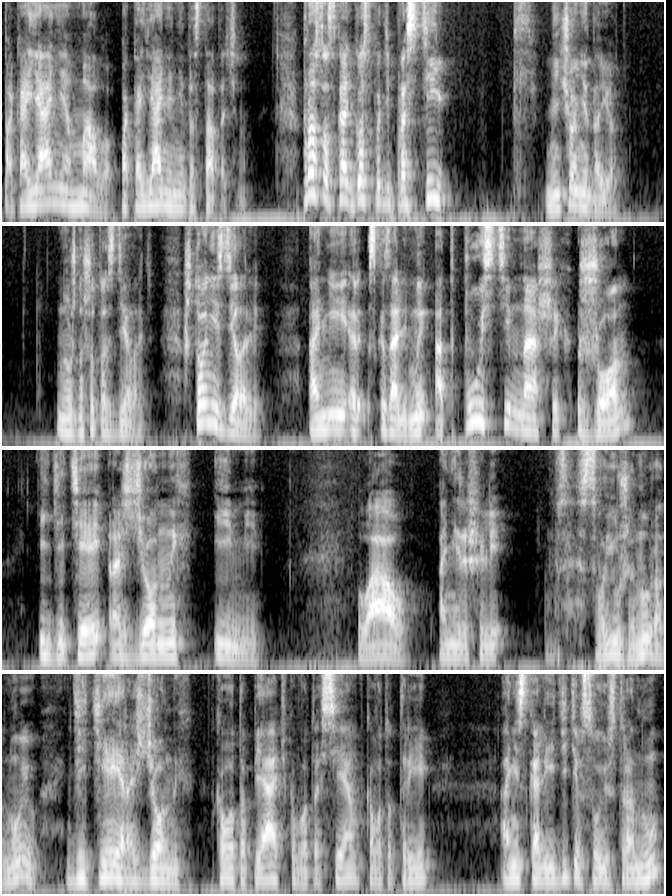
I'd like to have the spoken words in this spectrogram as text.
покаяния мало, покаяния недостаточно. Просто сказать, Господи, прости, ничего не дает. Нужно что-то сделать. Что они сделали? Они сказали, мы отпустим наших жен и детей, рожденных ими. Вау, они решили свою жену родную, детей рожденных, в кого-то пять, в кого-то семь, в кого-то три. Они сказали, идите в свою страну,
